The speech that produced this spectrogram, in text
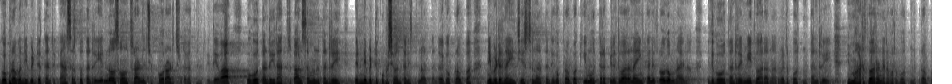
ఇగో ప్రభు నీ బిడ్డ తండ్రి క్యాన్సర్తో తండ్రి ఎన్నో సంవత్సరాల నుంచి పోరాడుచుండగా తండ్రి. దేవా ఇగో తండ్రి ఈ రాత్రికాల సమయంలో తండ్రి మీరు నీ బిడ్డకు ఉపశమంతాన్ని ఇస్తున్నారు తండ్రి. ఇగో ప్రభ నీ బిడ్డ నయం చేస్తున్నారు తండ్రి. ఇగో ప్రభ కీమోథెరపీల ద్వారా నయం కానీ రోగం నాయన ఇదిగో తండ్రి మీ ద్వారా నెరవేరబోతుంది తండ్రి. మీ మాట ద్వారా నెరవేరబోతుంది ప్రభ.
